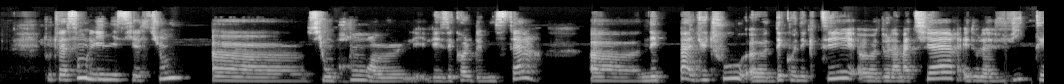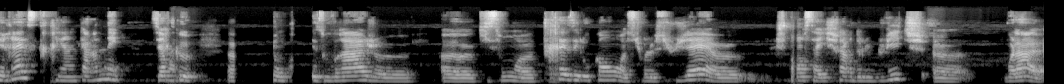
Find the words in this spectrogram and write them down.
de toute façon, l'initiation, euh, si on prend euh, les, écoles de mystère, euh, n'est pas du tout déconnectée de la matière et de la vie terrestre réincarnée. C'est-à-dire que si on prend des ouvrages qui sont très éloquents sur le sujet, je pense à Ishard de Lubavitch, voilà,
